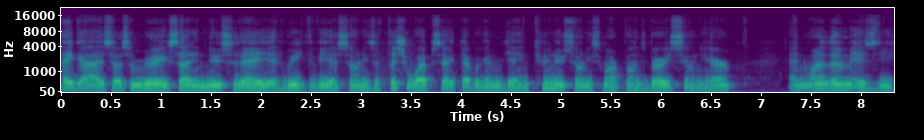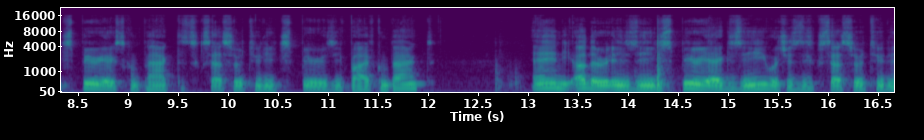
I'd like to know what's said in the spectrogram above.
Hey guys, so some really exciting news today. It leaked via Sony's official website that we're going to be getting two new Sony smartphones very soon here. And one of them is the Xperia X Compact, the successor to the Xperia Z5 Compact. And the other is the Xperia XZ, which is the successor to the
